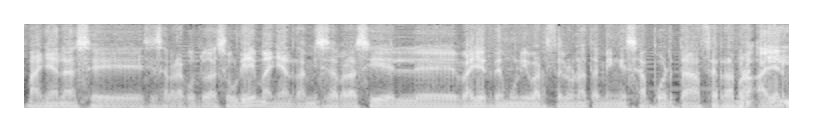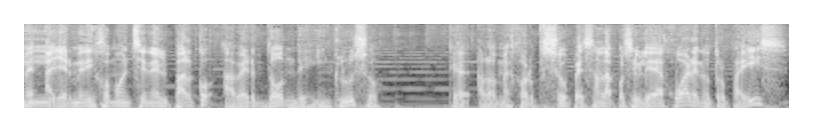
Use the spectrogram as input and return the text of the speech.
mañana se, sabrá con toda seguridad y mañana también se sabrá si el eh, Bayern de Muni Barcelona también esa puerta cerrada. ayer, me, ayer me dijo Monchi en el palco, a ver dónde incluso que a lo mejor sopesan la posibilidad de jugar en otro país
